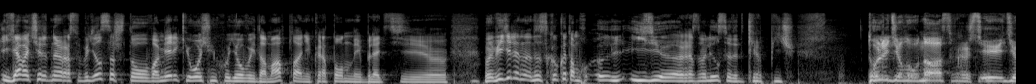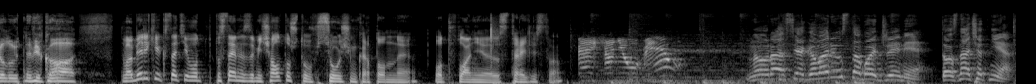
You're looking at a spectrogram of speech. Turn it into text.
Я в очередной раз убедился, что в Америке очень хуевые дома в плане картонные, блядь. э. Вы видели, на- насколько там э, изи развалился этот кирпич? То ли дело у нас, в России делают на века. В Америке, кстати, вот постоянно замечал то, что все очень картонное. Вот в плане строительства. Тебя еще не убил? Ну, раз я говорю с тобой, Джимми, то значит нет.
